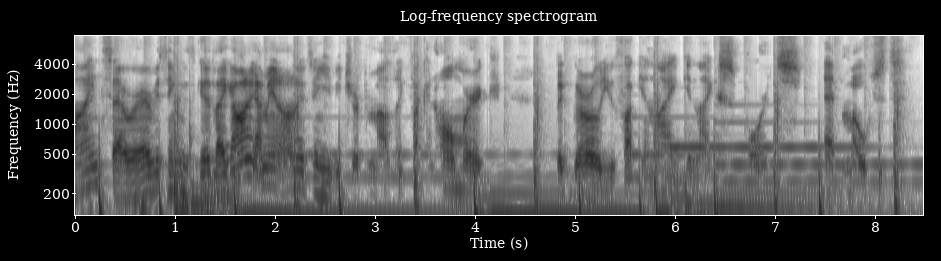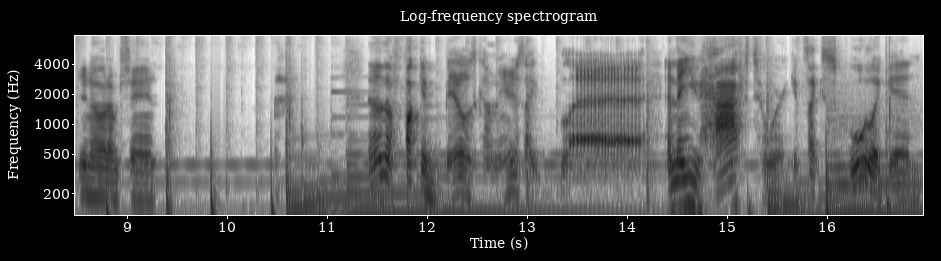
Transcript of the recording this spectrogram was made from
mindset where everything is good like I mean the only thing you'd be tripping about is like fucking homework the girl you fucking like in like sports at most. You know what I'm saying? And then the fucking bills come in. You're just like blah. And then you have to work. It's like school again.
